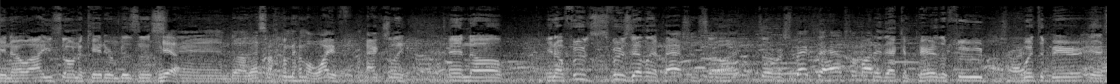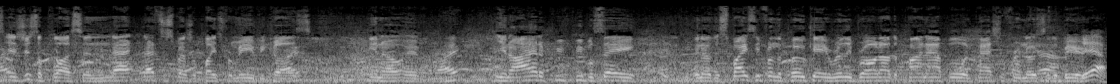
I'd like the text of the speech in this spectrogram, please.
You know, I used to own a catering business, Yeah. and uh, that's how I met my wife actually. And uh, you know, food's food's definitely a passion. So to respect to have somebody that can pair the food with the beer is, is just a plus, and that that's a special place for me because you know if Right. you know I had a few people say you know the spicy from the poke really brought out the pineapple and passion fruit notes of the beer. Yeah.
